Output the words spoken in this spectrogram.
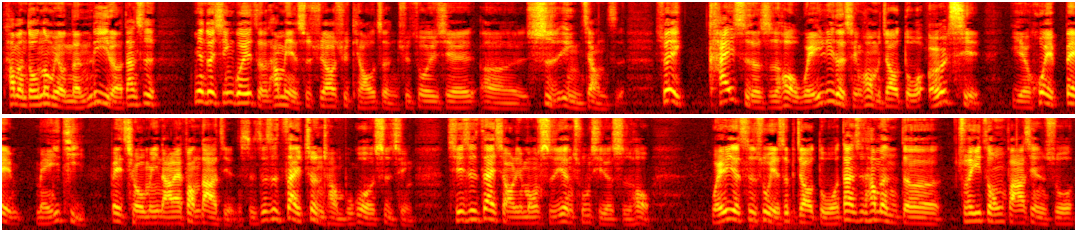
他们都那么有能力了，但是。面对新规则，他们也是需要去调整，去做一些呃适应这样子。所以开始的时候违例的情况比较多，而且也会被媒体、被球迷拿来放大检视，这是再正常不过的事情。其实，在小联盟实验初期的时候，违例的次数也是比较多，但是他们的追踪发现说，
